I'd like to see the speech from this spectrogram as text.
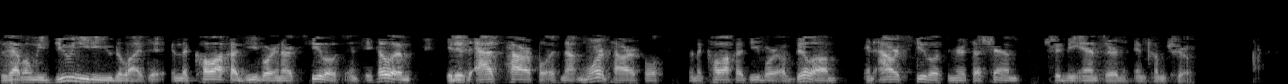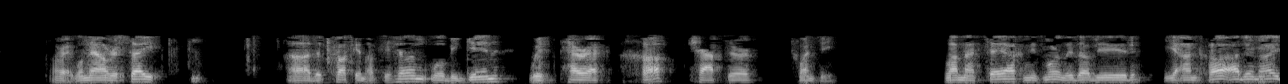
so that when we do need to utilize it in the koach hadibor in our tzilos and tehillim, it is as powerful, if not more powerful, than the koach hadibor of Bilam, and our tzilos and Mir Hashem should be answered and come true. All right, we'll now recite uh, the Prakim of Tehillim. We'll begin with Perek Chaf, chapter 20. Lamatzeach mizmor Ya'ancha Adonai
